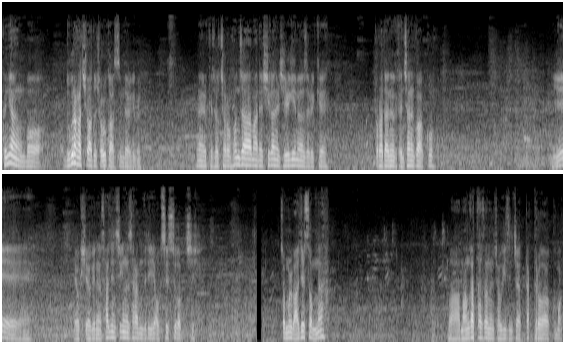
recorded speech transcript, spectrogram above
그냥 뭐 누구랑 같이 와도 좋을 것 같습니다 여기는 그냥 이렇게 저처럼 혼자만의 시간을 즐기면서 이렇게 돌아다녀도 괜찮을 것 같고 예 역시 여기는 사진 찍는 사람들이 없을 수가 없지 전물 맞을 수 없나? 와, 맘 같아서는 저기 진짜 딱 들어가갖고 막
